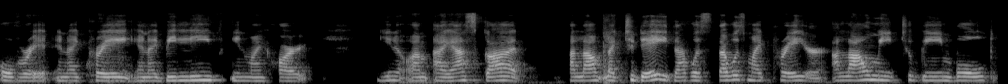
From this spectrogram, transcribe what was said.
over it and I pray and I believe in my heart you know, um, I ask God, allow, like today, that was, that was my prayer. Allow me to be bold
